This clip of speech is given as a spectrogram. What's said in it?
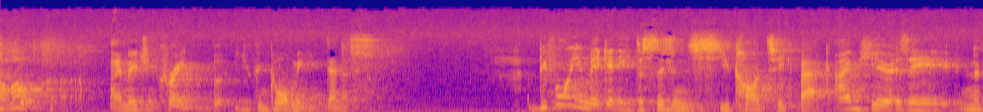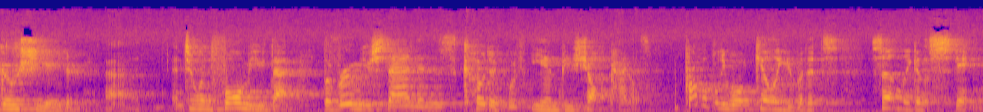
hello. I'm Agent Crane, but you can call me Dennis. Before you make any decisions you can't take back, I'm here as a negotiator, uh, and to inform you that the room you stand in is coated with EMP shock panels. It probably won't kill you, but it's certainly gonna sting.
